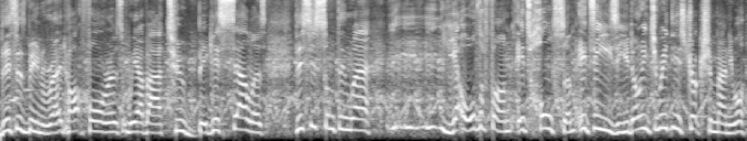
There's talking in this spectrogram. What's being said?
this has been red hot for us. We have our two biggest sellers. This is something where you get all the fun, it's wholesome, it's easy. You don't need to read the instruction manual,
